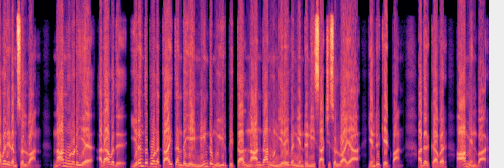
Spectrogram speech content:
அவரிடம் சொல்வான் நான் உன்னுடைய அதாவது இறந்து போன தாய் தந்தையை மீண்டும் உயிர்ப்பித்தால் நான் தான் உன் இறைவன் என்று நீ சாட்சி சொல்வாயா? என்று கேட்பான். அதற்கு அவர் ஆம் என்பார்.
